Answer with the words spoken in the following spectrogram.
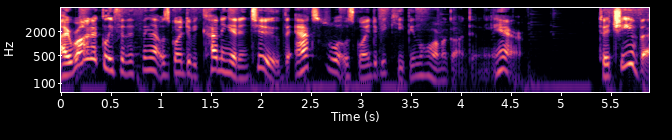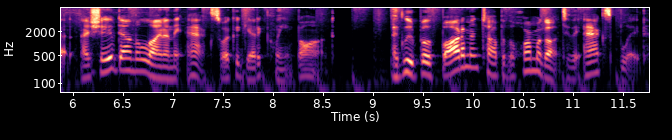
Ironically, for the thing that was going to be cutting it in two, the axe was what was going to be keeping the Hormigaunt in the air. To achieve that, I shaved down the line on the axe so I could get a clean bond. I glued both bottom and top of the Hormigaunt to the axe blade,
